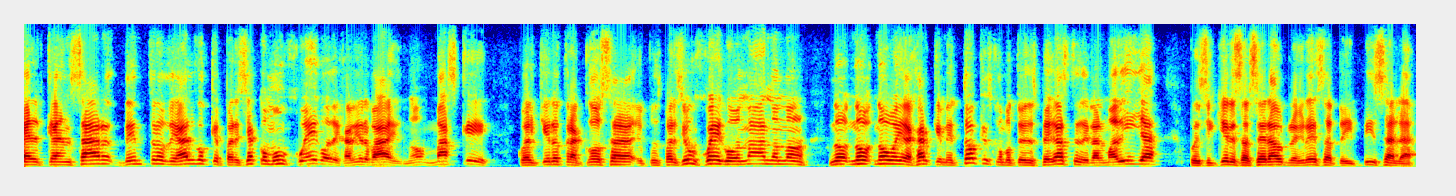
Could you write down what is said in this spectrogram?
alcanzar dentro de algo que parecía como un juego de Javier Baez, ¿no? Más que cualquier otra cosa, pues parecía un juego, no, no, no, no, no, no voy a dejar que me toques como te despegaste de la almohadilla, pues si quieres hacer out, regrésate y pisa la,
